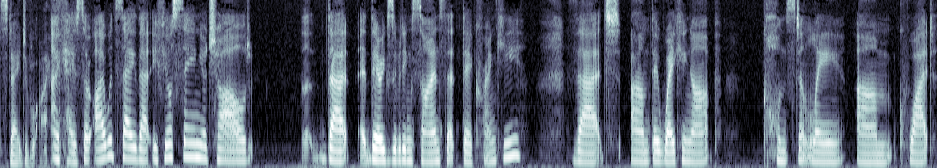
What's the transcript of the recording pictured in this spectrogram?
stage of life. Okay, so I would say that if you're seeing your child uh, that they're exhibiting signs that they're cranky, that um, they're waking up constantly um, quite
